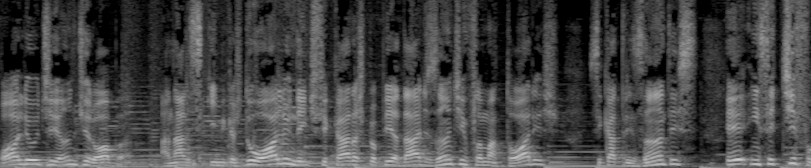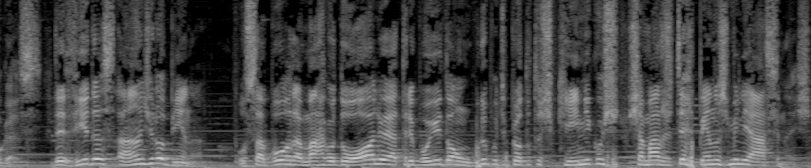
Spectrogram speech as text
Óleo de andiroba. Análises químicas do óleo identificaram as propriedades anti-inflamatórias, cicatrizantes e insetífugas, devidas à andirobina. O sabor amargo do óleo é atribuído a um grupo de produtos químicos chamados terpenos miliácinas,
